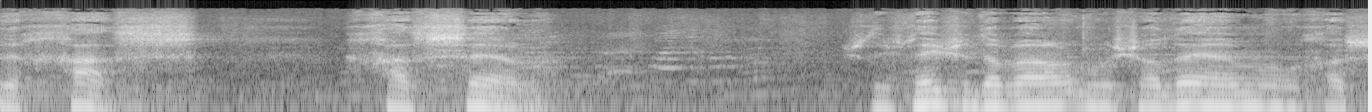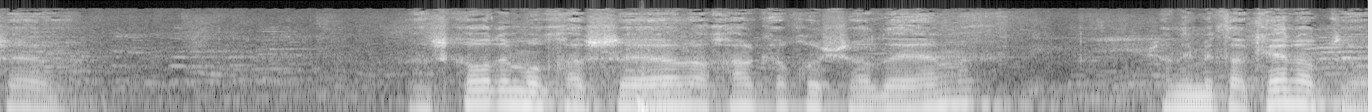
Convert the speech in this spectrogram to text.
זה חס, חסר. שלפני שדבר הוא שלם, הוא חסר. אז קודם הוא חסר, אחר כך הוא שלם, שאני מתקן אותו,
